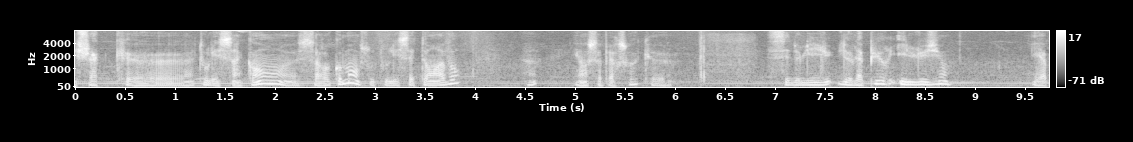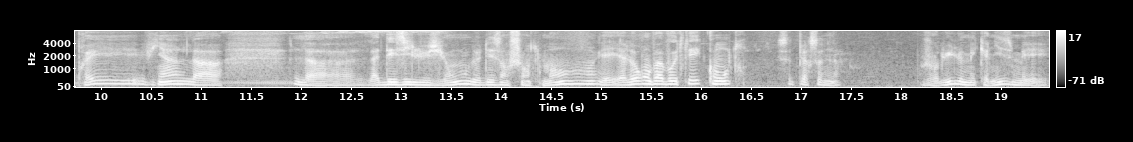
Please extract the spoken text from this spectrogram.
Et chaque, euh, tous les cinq ans, ça recommence, ou tous les sept ans avant. Hein. et on s'aperçoit que c'est de, de la pure illusion. Et après vient la, désillusion, le désenchantement, et alors on va voter contre cette personne-là. Aujourd'hui, le mécanisme est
